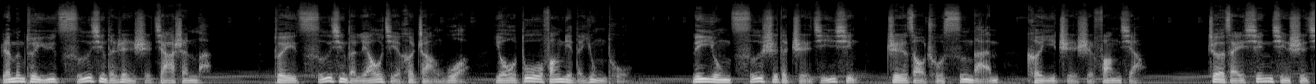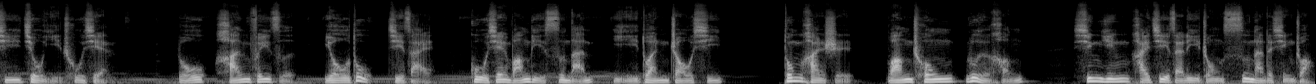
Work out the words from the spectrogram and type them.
人们对于磁性的认识加深了。对磁性的了解和掌握有多方面的用途，利用磁石的指极性制造出丝南，可以指示方向。这在先秦时期就已出现，如《韩非子·有度》记载：“故先王立丝南，以端朝夕。”东汉时。王充《论衡》星英还记载了一种司南的形状：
